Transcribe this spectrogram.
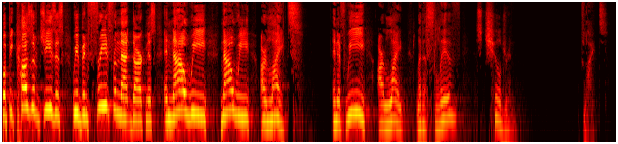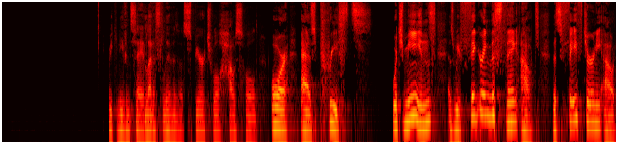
But because of Jesus, we've been freed from that darkness, and now we, now we are light. And if we are light, let us live as children of light. We can even say, let us live as a spiritual household or as priests, which means, as we're figuring this thing out, this faith journey out,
